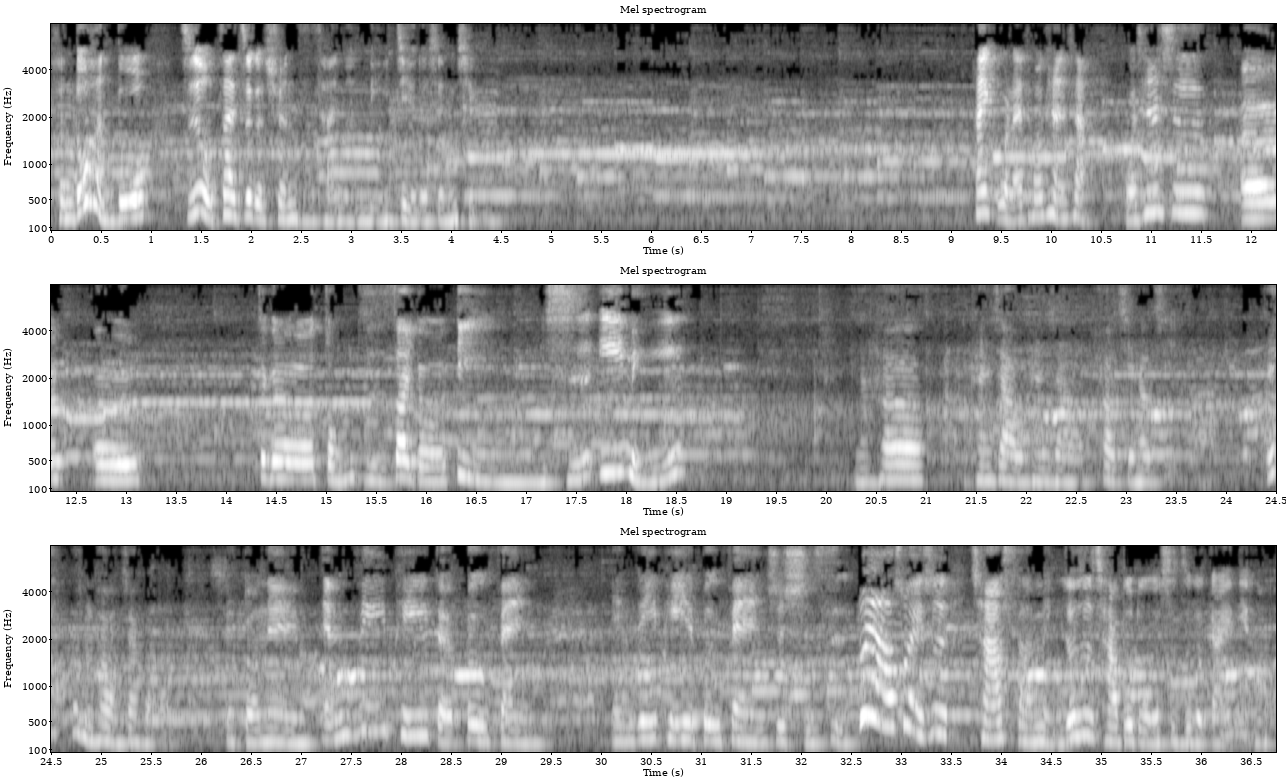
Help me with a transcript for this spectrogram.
很多很多，只有在这个圈子才能理解的心情。嗨，我来偷看一下，我现在是呃呃。这个种子赛的第十一名，然后我看一下，我看一下，好奇好奇，哎，为什么它往下滑了？哎，多呢？MVP 的部分，MVP 的部分是十四，对啊，所以是差三名，就是差不多是这个概念哈。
